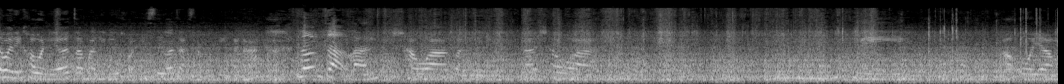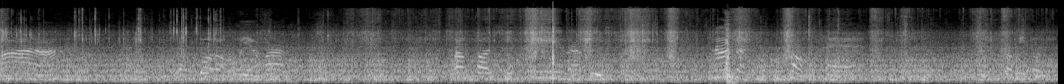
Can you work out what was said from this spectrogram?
สวัสดีค่ะวันนี้เราจะมารีวิวของที่ซื้อมาจากสามปีกันนะ เริ่มจากร้านชาวาก่อนเลยร้านชาวามีอาโอยาม่านะแล้วก็อาโอยาม่าปังปอนคิตตี้นะคือน่าจะของแท้ก็มีตรงนี้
